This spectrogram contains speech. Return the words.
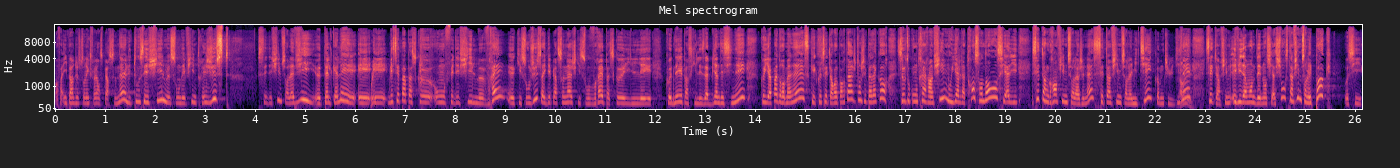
Enfin, il parle de son expérience personnelle et tous ces films sont des films très justes. C'est des films sur la vie euh, telle qu'elle est. Et, Oui. et- mais c'est pas parce que on fait des films vrais euh, qui sont justes avec des personnages qui sont vrais parce qu'il les connaît, parce qu'il les a bien dessinés, qu'il n'y a pas de romanesque et que c'est un reportage. Non, je suis pas d'accord. C'est au contraire un film où il y a de la transcendance. Il y a du... C'est un grand film sur la jeunesse. C'est un film sur l'amitié, comme tu le disais. C'est un film évidemment de dénonciation. C'est un film sur l'époque aussi,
